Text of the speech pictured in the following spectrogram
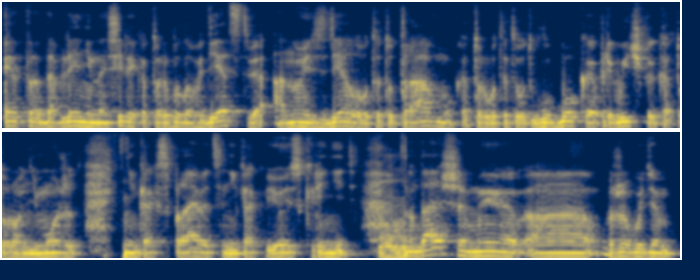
это давление и насилие, которое было в детстве, оно и сделало вот эту травму, которую вот эта вот глубокая привычка, которую он не может никак справиться, никак ее искоренить. Угу. Но дальше мы э, уже будем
